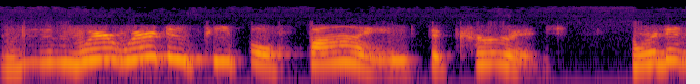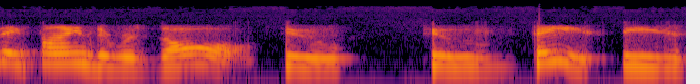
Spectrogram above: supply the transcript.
where where do people find the courage? Where do they find the resolve to to face these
